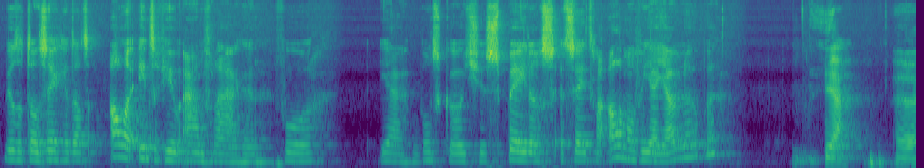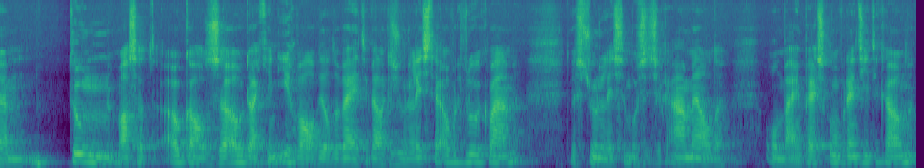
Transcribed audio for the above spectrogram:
Wil het dan zeggen dat alle interviewaanvragen voor ja, bondscoaches, spelers, et cetera, allemaal via jou lopen? Ja, ehm, toen was het ook al zo dat je in ieder geval wilde weten welke journalisten over de vloer kwamen. Dus journalisten moesten zich aanmelden om bij een persconferentie te komen.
